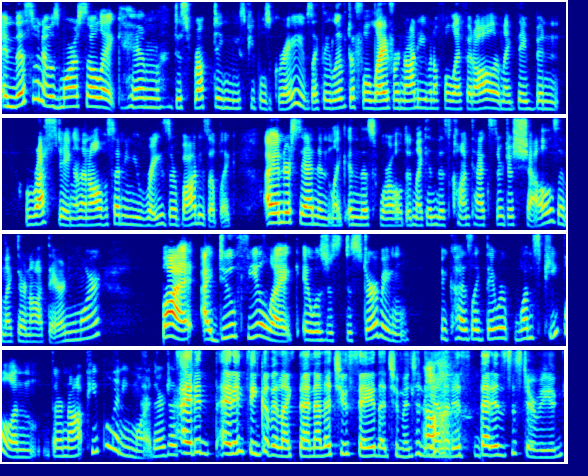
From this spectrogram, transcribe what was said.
In this one it was more so like him disrupting these people's graves. Like they lived a full life or not even a full life at all and like they've been resting and then all of a sudden you raise their bodies up like I understand in like in this world and like in this context they're just shells and like they're not there anymore. But I do feel like it was just disturbing because like they were once people and they're not people anymore. They're just I didn't I didn't think of it like that. Now that you say that you mentioned oh. yeah, that is that is disturbing.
